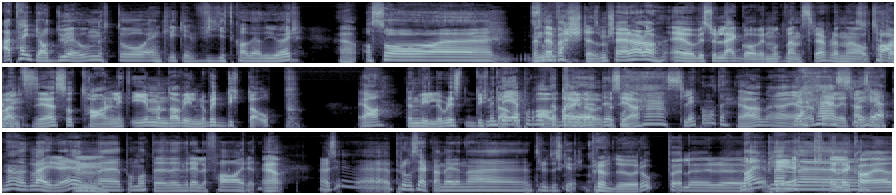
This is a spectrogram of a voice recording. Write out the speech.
jeg tenker at du er jo nødt til å egentlig ikke vite hva det er du gjør. Ja. Altså eh, Men som- det verste som skjer her, da, er jo hvis du legger over mot venstre, for den er alltid på venstre side, så tar den litt i, men da vil den jo bli dytta opp. Ja, Den vil jo bli dytta opp på en av måte bare treglaver Det på er så sida. heslig, på en måte. Ja, det er, Det jeg er det er hesligheten er nok verre enn Mm. eh, på en måte den reelle faren. Ja. Jeg Det provoserte meg mer enn jeg trodde du skulle gjøre. Prøvde du å rope, eller eh, Nei, pek? men, uh, Eller hva er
